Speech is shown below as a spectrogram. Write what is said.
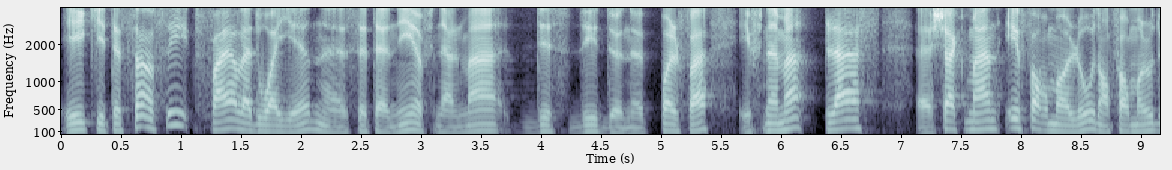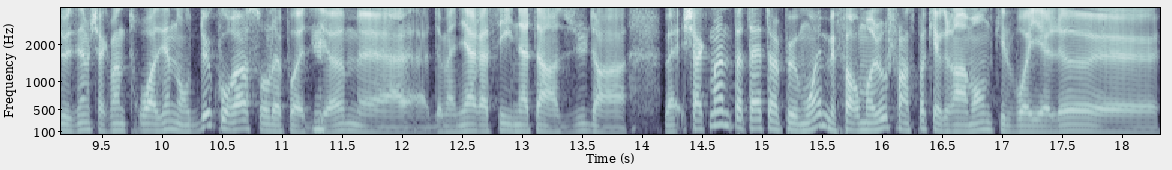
et qui était censé faire la doyenne euh, cette année, a finalement décidé de ne pas le faire. Et finalement, place euh, et Formolo. Donc Formolo deuxième, Shackman troisième. Donc deux coureurs sur le podium euh, de manière assez inattendue. Dans, ben, peut-être un peu moins, mais Formolo, je pense pas qu'il y a grand monde qui le voyait là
